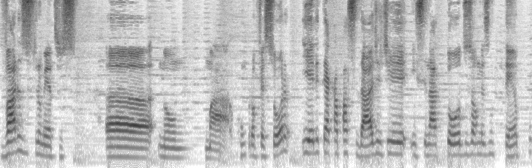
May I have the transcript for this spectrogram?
vários instrumentos uh, numa, com um professor e ele ter a capacidade de ensinar todos ao mesmo tempo.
